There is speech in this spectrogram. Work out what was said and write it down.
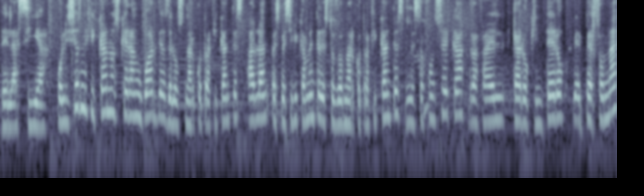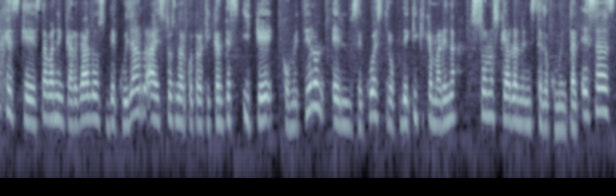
de la CIA. Policías mexicanos que eran guardias de los narcotraficantes hablan específicamente de estos dos narcotraficantes, Ernesto Fonseca, Rafael Caro Quintero, eh, personajes que estaban encargados de cuidar a estos narcotraficantes y que cometieron el secuestro de Kiki Camarena son los que hablan en este documental. Esas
